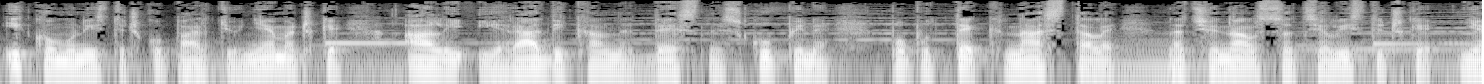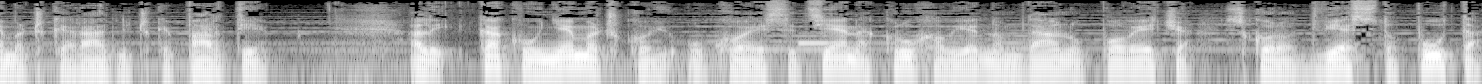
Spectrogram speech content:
i komunističku partiju Njemačke, ali i radikalne desne skupine poput tek nastale nacionalsocijalističke Njemačke radničke partije. Ali kako u Njemačkoj u kojoj se cijena kruha u jednom danu poveća skoro 200 puta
